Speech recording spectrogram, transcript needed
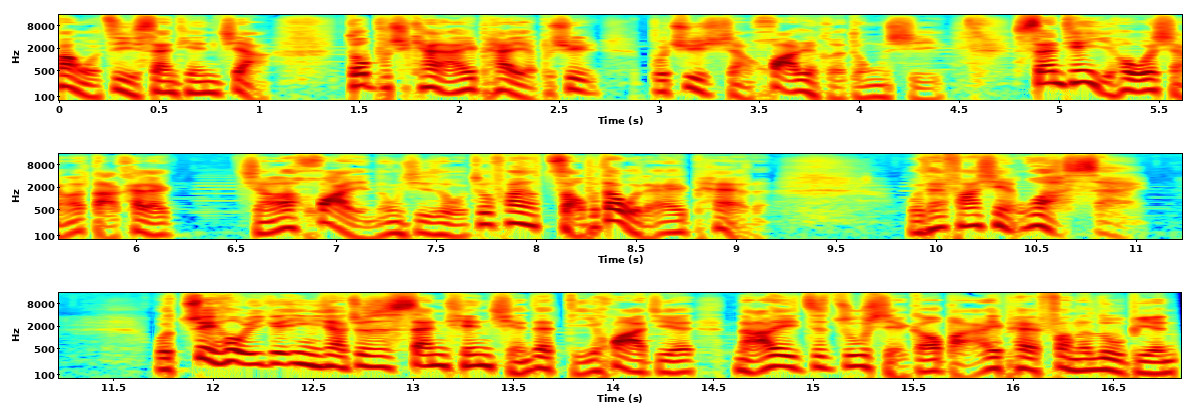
放我自己三天假，都不去看 iPad，也不去不去想画任何东西。三天以后，我想要打开来想要画点东西的时候，我就发现找不到我的 iPad 了。我才发现，哇塞！我最后一个印象就是三天前在迪化街拿了一只猪血糕，把 iPad 放在路边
